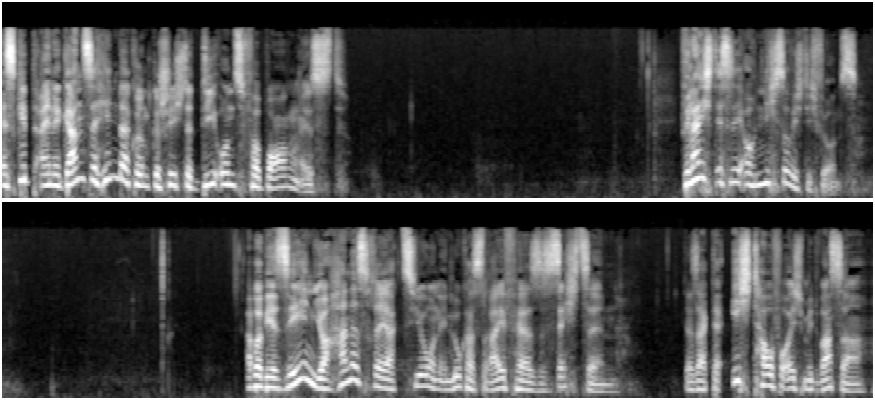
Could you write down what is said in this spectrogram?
es gibt eine ganze Hintergrundgeschichte, die uns verborgen ist. Vielleicht ist sie auch nicht so wichtig für uns. Aber wir sehen Johannes Reaktion in Lukas 3, Verse 16. Da sagt er, ich taufe euch mit Wasser.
